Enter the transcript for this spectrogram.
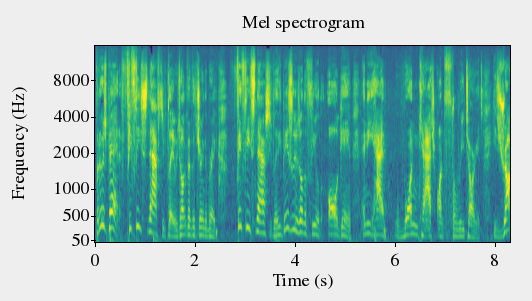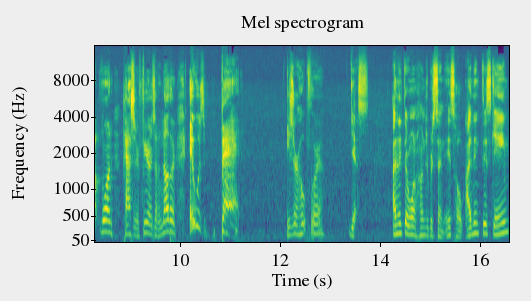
But it was bad. 50 snaps he played. We talked about this during the break. 50 snaps he played. He basically was on the field all game, and he had one catch on three targets. He dropped one, pass interference on another. It was bad. Is there hope, Florio? Yes. I think there 100% is hope. I think this game,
